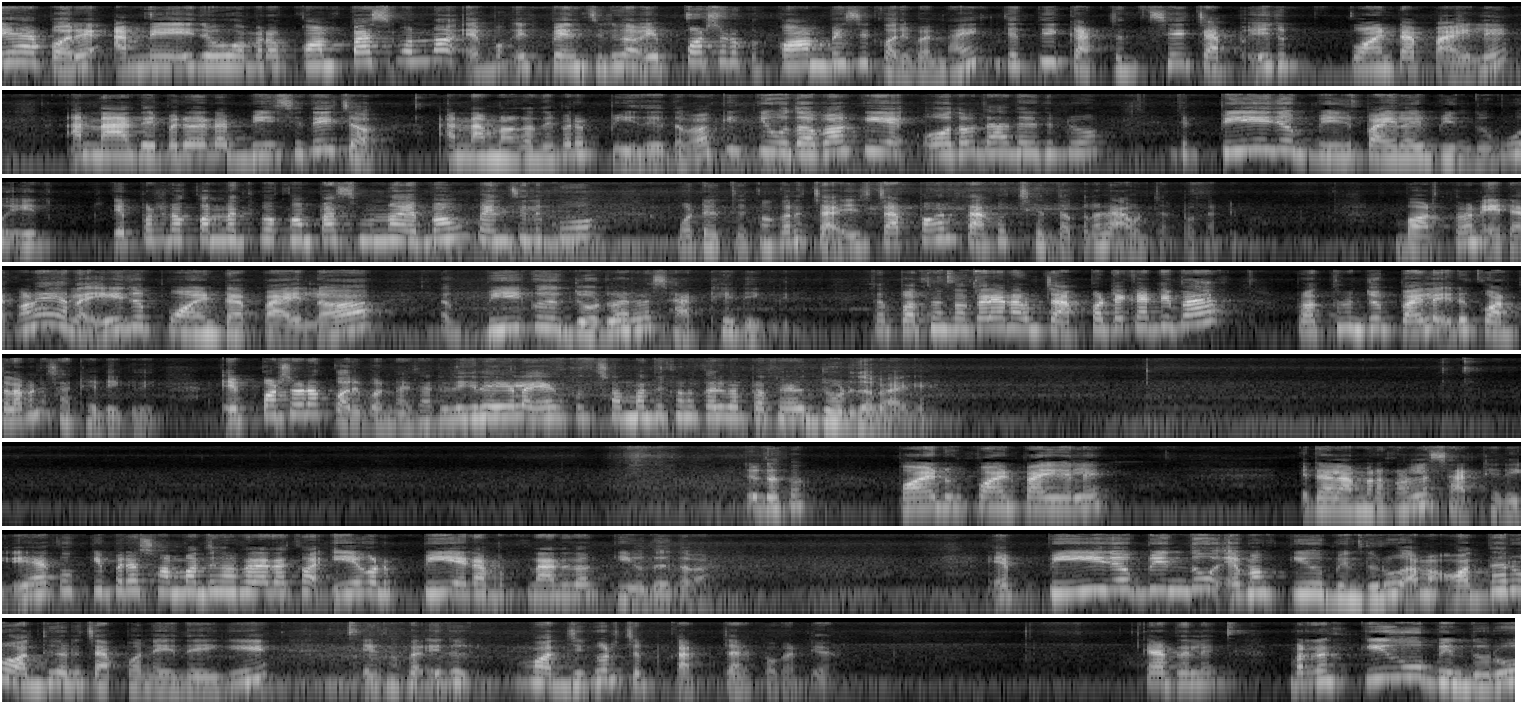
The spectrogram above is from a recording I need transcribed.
ଏହାପରେ ଆମେ ଏ ଯେଉଁ ଆମର କମ୍ପାସ୍ ବର୍ଣ୍ଣ ଏବଂ ଏ ପେନ୍ସିଲ୍ ଏପଟ ସେପଟ କମ୍ ବେଶୀ କରିବା ନାହିଁ ଯେତିକି କାଟିଛନ୍ତି ସେ ଚାପ ଏ ଯେଉଁ ପଏଣ୍ଟଟା ପାଇଲେ ଆଉ ନାଁ ଦେଇପାରିବ ଏଇଟା ବି ସି ଦେଇଛ ଆଉ ନାମକ ଦେଇପାରିବ ପି ଦେଇଦେବ କି କ୍ୟୁ ଦେବ କି ଓ ଦେବ ଯାହା ଦେଇପାରିବ ଯେ ପି ଯେଉଁ ବି ପାଇଲ ଏଇ ବିନ୍ଦୁକୁ ଏ ଏପଟ ସେପଟ କରିନଥିବ କମ୍ପାସ୍ ମୁନ ଏବଂ ପେନ୍ସିଲ୍କୁ ଗୋଟେ କ'ଣ କରେ ଚାପ କରେ ତାକୁ ଛେଦ କଲେ ଆଉ ଚାପ କାଟିବ ବର୍ତ୍ତମାନ ଏଇଟା କ'ଣ ହେଇଗଲା ଏଇ ଯେଉଁ ପଏଣ୍ଟଟା ପାଇଲ বিକୁ ଯୋଡ଼ିବା ହେଲା ଷାଠିଏ ଡିଗ୍ରୀ ତ ପ୍ରଥମେ କ'ଣ କରିବା ନା ଚାପଟେ କାଟିବା ପ୍ରଥମେ ଯେଉଁ ପାଇଲେ ଏଇଟା କରିଦେଲା ମାନେ ଷାଠିଏ ଡିଗ୍ରୀ ଏପଟ ସେପଟ କରିବ ନାହିଁ ଷାଠିଏ ଡିଗ୍ରୀ ହେଇଗଲା ଏହାକୁ ସମସ୍ତେ କ'ଣ କରିବା ପ୍ରଥମେ ଯୋଡ଼ିଦେବା ଆଗେ ଯେଉଁ ଦେଖ ପଏଣ୍ଟ ପଏଣ୍ଟ ପାଇଗଲେ এটা হলো আমার কোণ হলো ষাঠিয়ে ডিগ্রি এখন কিপরে সম্বন্ধে করা দেখ ইয়ে গোটে পি এটা না দেব কিউ দেবা এ পি যে বিন্দু এবং কিউ বিন্দু আমি অধারু অধিকটি চাপ নেই দিয়ে मज्जी को क्यू बिंदु रू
